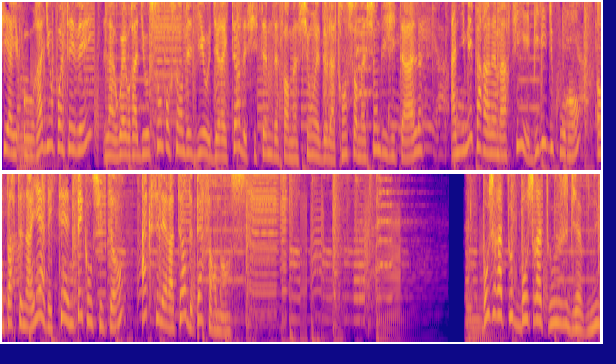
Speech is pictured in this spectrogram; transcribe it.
CIO Radio.tv, la web radio 100% dédiée au directeur des systèmes d'information et de la transformation digitale, animée par Alain Marty et Billy Ducourant, en partenariat avec TNP Consultant, accélérateur de performance. Bonjour à toutes, bonjour à tous, bienvenue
